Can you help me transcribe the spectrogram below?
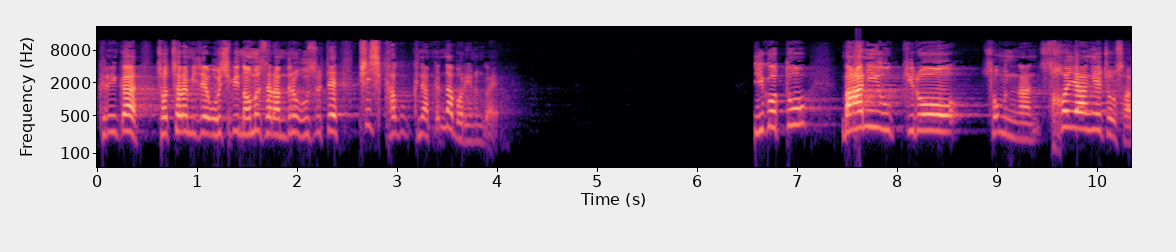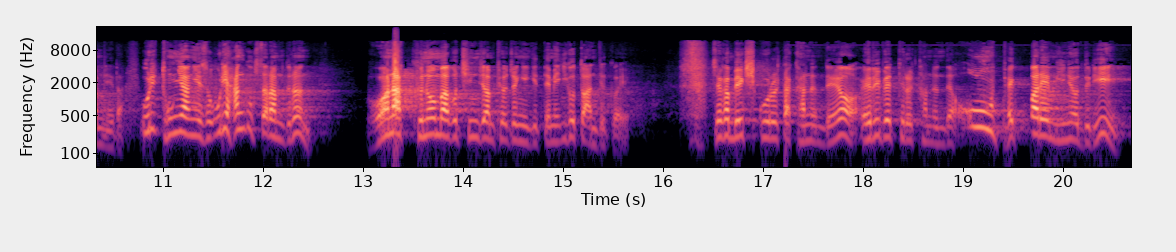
그러니까 저처럼 이제 50이 넘은 사람들은 웃을 때 피식하고 그냥 끝나버리는 거예요. 이것도 많이 웃기로 소문난 서양의 조사입니다. 우리 동양에서, 우리 한국 사람들은 워낙 근엄하고 진지한 표정이기 때문에 이것도 안 될 거예요. 제가 멕시코를 딱 갔는데요. 엘리베이터를 탔는데, 어우, 백발의 미녀들이,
